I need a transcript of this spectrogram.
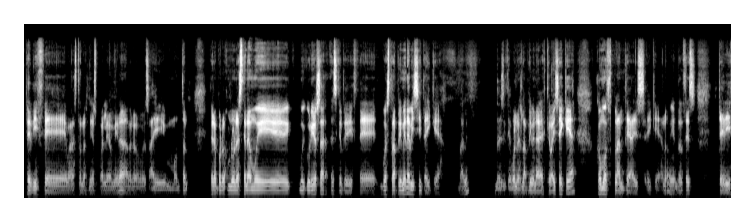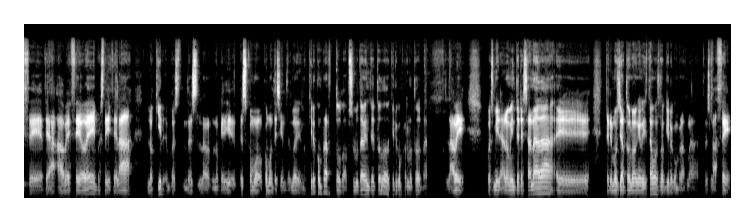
te dice, bueno, esto no es ni spoiler ni nada, pero pues hay un montón. Pero por ejemplo, una escena muy, muy curiosa es que te dice, vuestra primera visita a IKEA, ¿vale? Entonces dice, bueno, es la primera vez que vais a IKEA, ¿cómo os planteáis IKEA? ¿no? Y entonces te dice te A, B, C o D, pues te dice la A, lo quiero, pues entonces lo, que es como cómo te sientes, ¿no? Lo quiero comprar todo, absolutamente todo, quiero comprarlo todo, tal. La B, pues mira, no me interesa nada, eh, tenemos ya todo lo que necesitamos, no quiero comprar nada. Pues la C,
